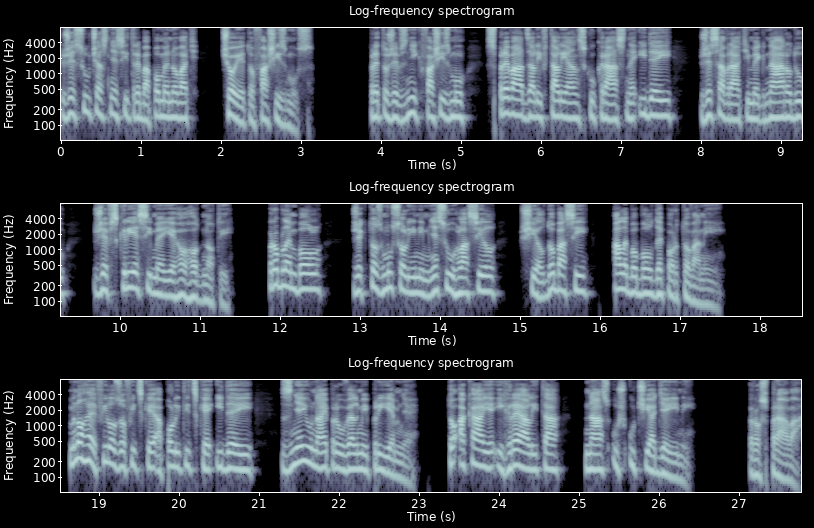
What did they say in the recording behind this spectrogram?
že súčasne si treba pomenovať, čo je to fašizmus. Pretože vznik fašizmu sprevádzali v Taliansku krásne idei, že sa vrátime k národu, že vzkriesime jeho hodnoty. Problém bol, že kto s Mussolínim nesúhlasil, šiel do basy alebo bol deportovaný. Mnohé filozofické a politické idei znejú najprv veľmi príjemne. To, aká je ich realita, nás už učia dejiny. Rozpráva.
